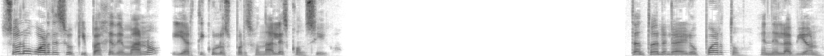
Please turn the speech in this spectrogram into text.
Solo guarde su equipaje de mano y artículos personales consigo. Tanto en el aeropuerto, en el avión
